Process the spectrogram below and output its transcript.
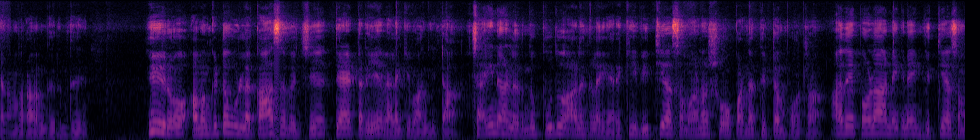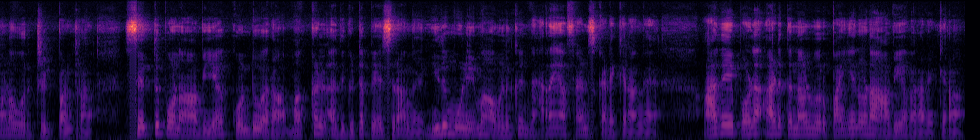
கிளம்புறான் அங்கேருந்து. ஹீரோ அவன்கிட்ட உள்ள காசை வச்சு தேட்டரையே விலைக்கு வாங்கிட்டான். சைனால இருந்து புது ஆளுங்களை இறக்கி வித்தியாசமான ஷோ பண்ண திட்டம் போடுறான். அதே போல் அன்னைக்கு நைட் வித்தியாசமான ஒரு ட்ரிக் பண்ணுறான் செத்து போன ஆவியை கொண்டு வரான் மக்கள் அதுக்கிட்ட பேசுகிறாங்க இது மூலியமாக அவனுக்கு நிறையா ஃபேன்ஸ் கிடைக்கிறாங்க. அதே போல் அடுத்த நாள் ஒரு பையனோட ஆவியை வர வைக்கிறான்.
